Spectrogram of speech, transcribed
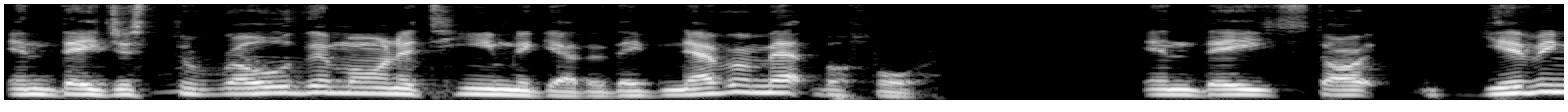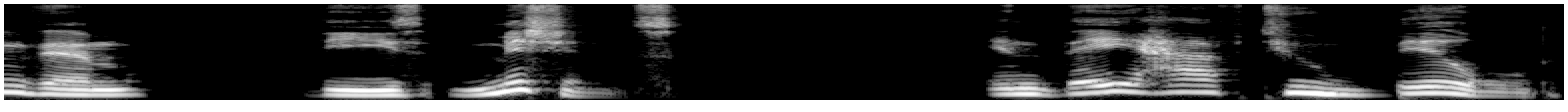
and they just throw them on a team together. They've never met before and they start giving them these missions. And they have to build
